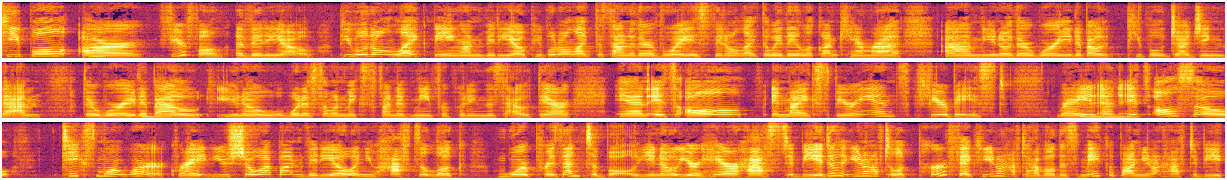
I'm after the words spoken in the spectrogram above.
people are fearful of video. People don't like being on video. People don't like the sound of their voice. They don't like the way they look on camera. Um, you know, they're worried about people judging them. They're worried about, you know, what if someone makes fun of me for putting this out there? And it's all, in my experience, fear based, right? And it's also, takes more work, right? You show up on video and you have to look more presentable. You know, your hair has to be it doesn't you don't have to look perfect. You don't have to have all this makeup on. You don't have to be,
